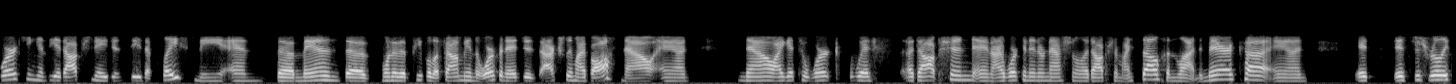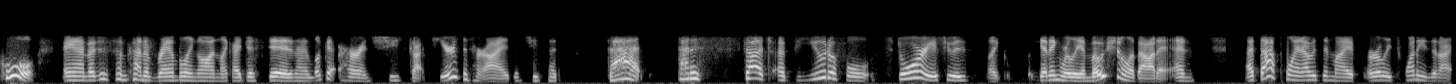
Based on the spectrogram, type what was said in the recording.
working at the adoption agency that placed me. And the man, the one of the people that found me in the orphanage, is actually my boss now. And now I get to work with adoption, and I work in international adoption myself in Latin America, and it's it's just really cool. And I just am kind of rambling on like I just did, and I look at her, and she's got tears in her eyes, and she said, "That that is such a beautiful story. She was like getting really emotional about it. And at that point, I was in my early 20s and I,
